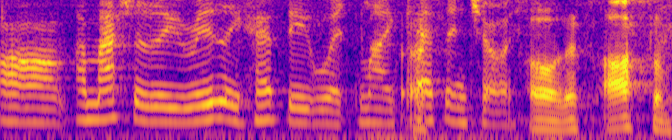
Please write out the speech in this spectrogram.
Um, I'm actually really happy with my that's, casting choice. Oh, that's awesome.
